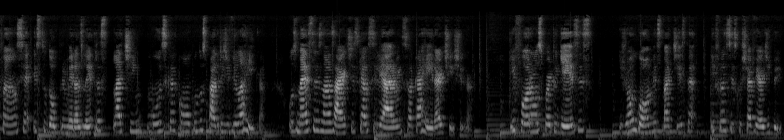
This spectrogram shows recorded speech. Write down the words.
Infância, estudou primeiro as letras, latim, música com alguns dos padres de Vila Rica, os mestres nas artes que auxiliaram em sua carreira artística. E foram os portugueses João Gomes Batista e Francisco Xavier de Brito.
